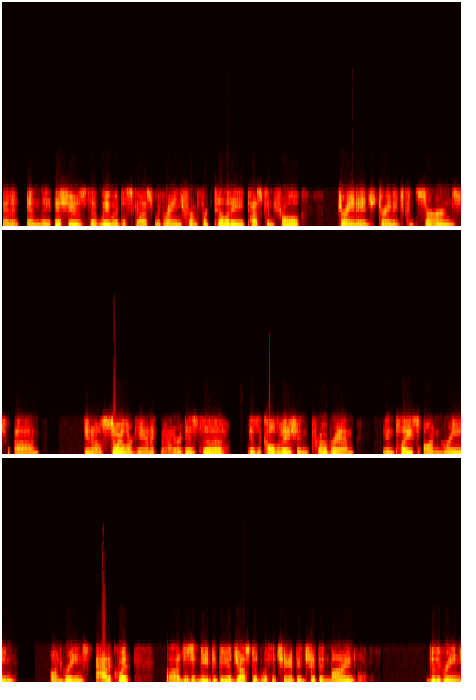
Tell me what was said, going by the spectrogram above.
and and the issues that we would discuss would range from fertility, pest control, drainage, drainage concerns. Um, you know, soil organic matter is the is the cultivation program in place on green on greens adequate? Uh, does it need to be adjusted with the championship in mind? Do the greens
